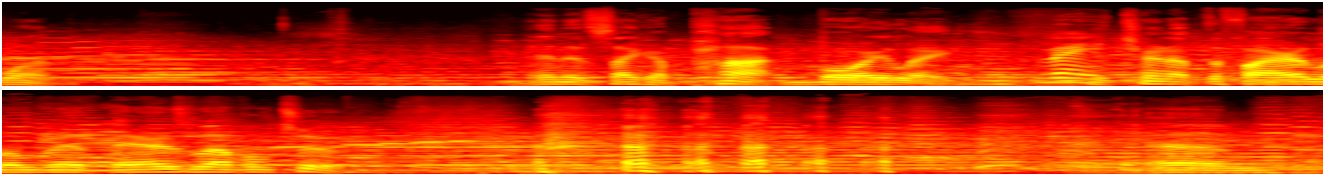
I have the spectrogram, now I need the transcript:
one. And it's like a pot boiling. Right. You turn up the fire a little bit, there's level two. and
